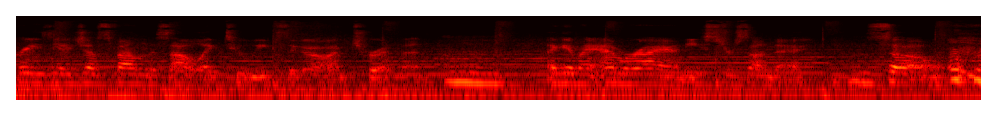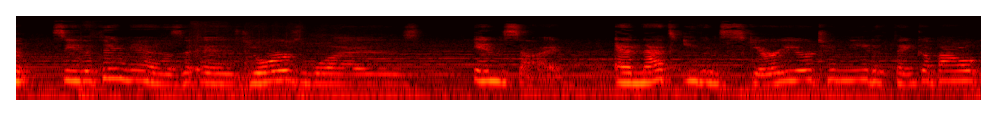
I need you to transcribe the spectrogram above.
crazy. I just found this out like two weeks ago. I'm tripping. Mm. I get my MRI on Easter Sunday. Mhm. so. See, the thing is, is yours was inside. And that's even scarier to me to think about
